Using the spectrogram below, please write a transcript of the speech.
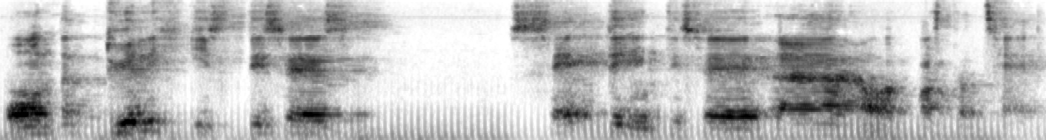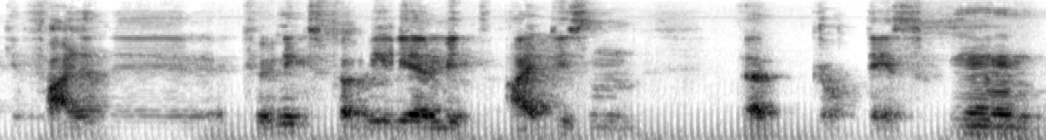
und natürlich ist dieses Setting, diese äh, aus der Zeit gefallene Königsfamilie mit all diesen äh, grotesken,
